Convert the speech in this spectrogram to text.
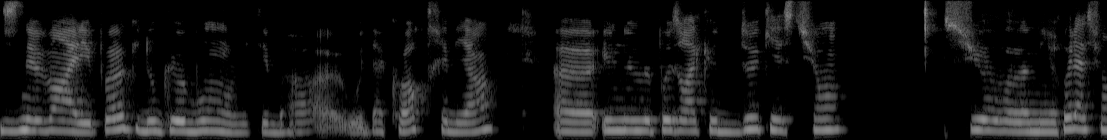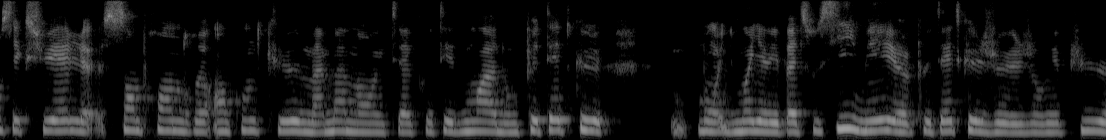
19 ans à l'époque, donc euh, bon, j'étais bah, oh, d'accord, très bien. Euh, il ne me posera que deux questions sur mes relations sexuelles sans prendre en compte que ma maman était à côté de moi, donc peut-être que bon, moi, il n'y avait pas de souci, mais peut-être que j'aurais pu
